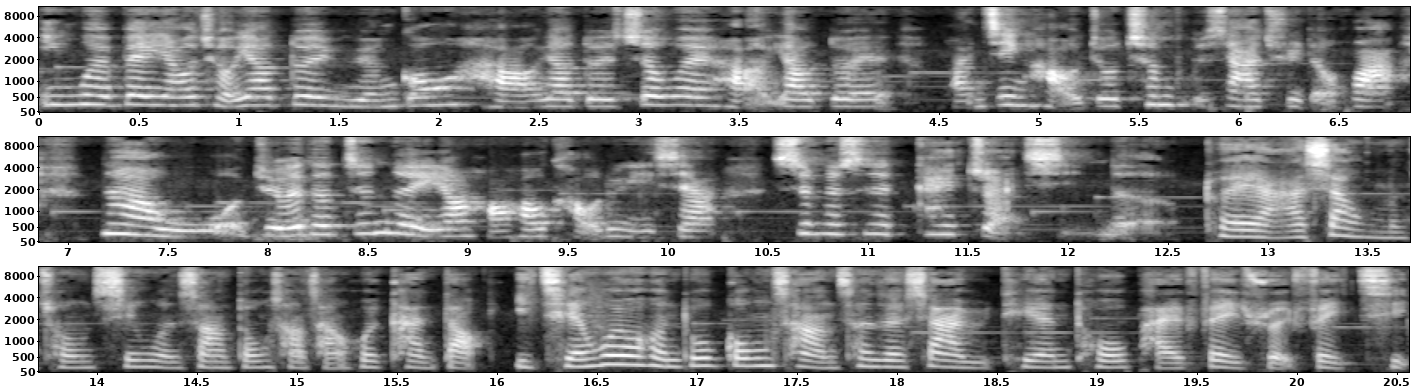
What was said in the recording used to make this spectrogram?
因为被要求要对员工好、要对社会好、要对环境好就撑不下去的话，那我觉得真的也要好好考虑一下，是不是该转型了。对啊，像我们从新闻上都常常会看到，以前会有很多工厂趁着下雨天偷排废水废气，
